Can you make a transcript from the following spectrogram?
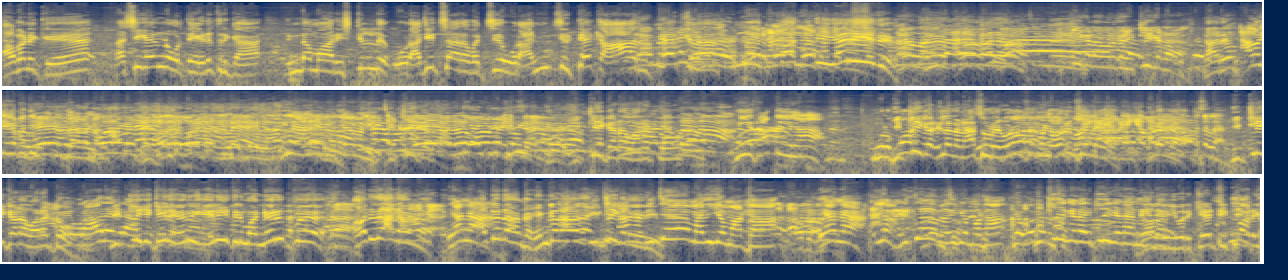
அவனுக்கு ரசிகர்னு ஒருத்தன் எடுத்திருக்கான். இந்த மாதிரி ஸ்டில் ஒரு அஜித் சாரை வச்சு ஒரு அஞ்சு டேக் ஆறு டேக்ல எரியுது. யாரு? பத்தி தேவையில்ல. இல்ல, ஆனா எனக்கு தேவையில்ல. இட்லி கடை வரட்டும். நீங்க சாப்பிட்டீங்களா? இட்லி கடை இல்ல நான் சொல்றேன் ஒரு நிமிஷம். இட்லி கடை வரட்டும். ஒரு ஆளே இட்லிக்கு கீழே எரி எரி திரும்ப நெருப்பு. அதுதான் நாங்க? அதுதாங்க. எங்களால இட்லி கடை. விஜயே மதிக்க மாட்டோம். ஏங்க. இல்ல விஜயே மதிக்க மாட்டோம். இட்லி கடை இட்லி இவர் கேட்டு இட்லி கடை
